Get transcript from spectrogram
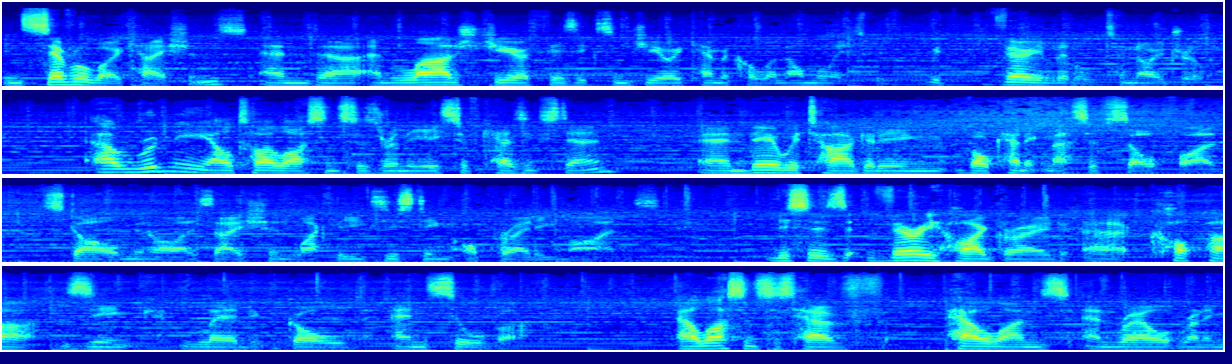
in several locations and, uh, and large geophysics and geochemical anomalies with, with very little to no drilling. Our Rudny Altai licences are in the east of Kazakhstan and there we're targeting volcanic massive sulfide style mineralisation like the existing operating mines. This is very high grade uh, copper, zinc, lead, gold and silver. Our licences have power lines and rail running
